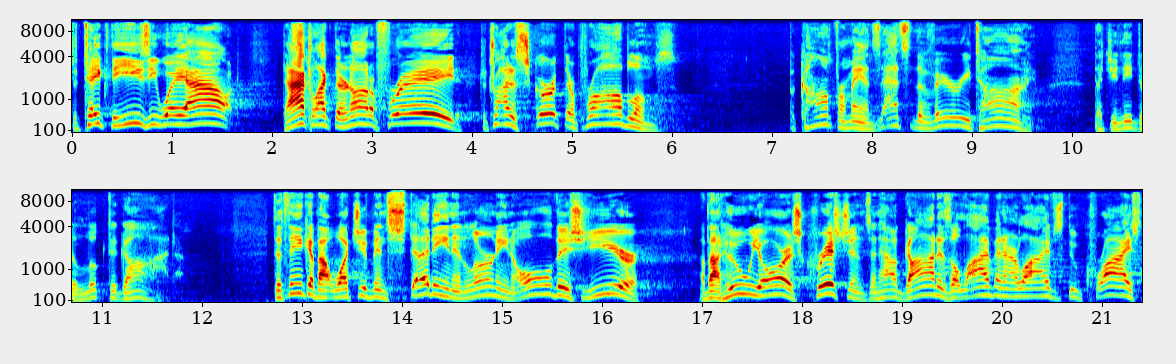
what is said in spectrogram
to take the easy way out, to act like they're not afraid, to try to skirt their problems. But confirmands, that's the very time that you need to look to God. To think about what you've been studying and learning all this year about who we are as Christians and how God is alive in our lives through Christ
